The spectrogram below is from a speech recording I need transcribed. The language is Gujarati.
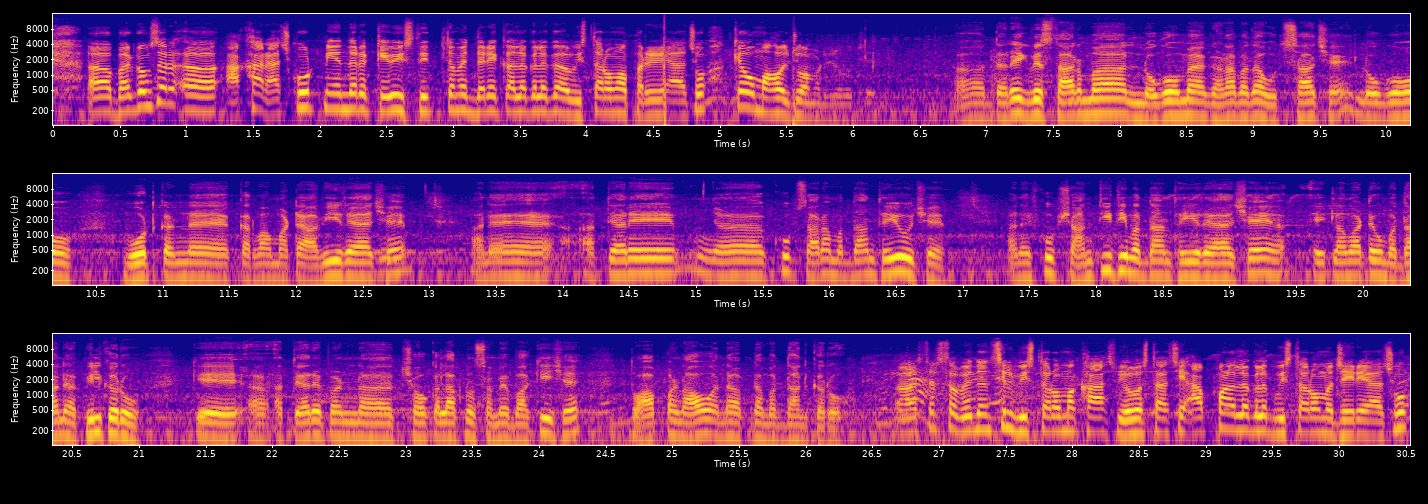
ભાર્ગવ સર આખા રાજકોટની અંદર કેવી સ્થિતિ? તમે દરેક અલગ અલગ વિસ્તારોમાં ફરી રહ્યા છો. કેવો માહોલ જોવા મળી રહ્યો છે? દરેક વિસ્તારમાં લોકોમાં ઘણા બધા ઉત્સાહ છે. લોકો વોટ કરને કરવા માટે આવી રહ્યા છે અને અત્યારે ખૂબ સારા મતદાન થયું છે અને ખૂબ શાંતિથી મતદાન થઈ રહ્યા છે. એટલા માટે હું બધાને અપીલ કરું કે અત્યારે પણ છ કલાકનો સમય બાકી છે, તો આપ પણ આવો અને આપણા મતદાન કરો. સર, સંવેદનશીલ વિસ્તારોમાં ખાસ વ્યવસ્થા છે. આપ પણ અલગ અલગ વિસ્તારોમાં જઈ રહ્યા છો.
